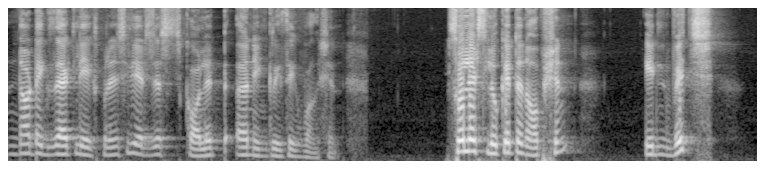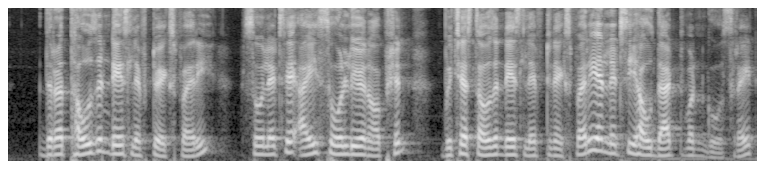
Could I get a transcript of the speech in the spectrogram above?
Not exactly exponentially, let's just call it an increasing function. So let's look at an option in which there are thousand days left to expiry. So let's say I sold you an option which has thousand days left in expiry and let's see how that one goes, right?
